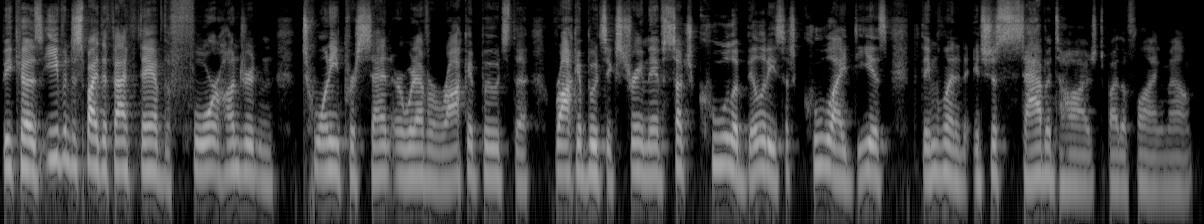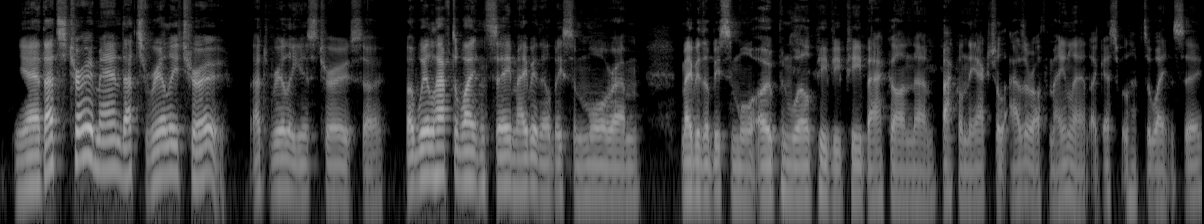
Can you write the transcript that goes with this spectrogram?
because even despite the fact that they have the 420% or whatever rocket boots, the rocket boots extreme, they have such cool abilities, such cool ideas that they implemented. It's just sabotaged by the flying mount. Yeah, that's true, man. That's really true. That really is true. So, but we'll have to wait and see. Maybe there'll be some more. Um, maybe there'll be some more open world PvP back on um, back on the actual Azeroth mainland. I guess we'll have to wait and see.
